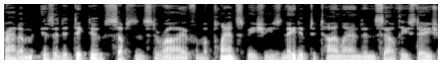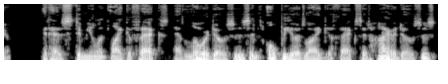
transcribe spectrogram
Kratom is an addictive substance derived from a plant species native to Thailand and Southeast Asia. It has stimulant-like effects at lower doses and opioid-like effects at higher doses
